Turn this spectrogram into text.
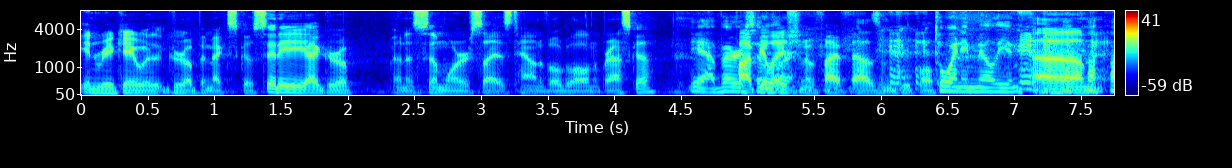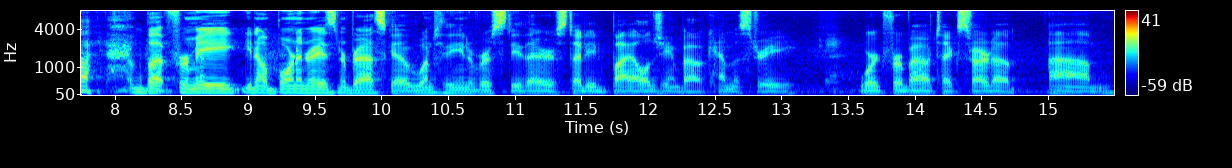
Enrique grew up in Mexico City. I grew up in a similar sized town of Ogallala, Nebraska. Yeah, very Population similar. of 5,000 people. 20 million. but for me, you know, born and raised in Nebraska, went to the university there, studied biology and biochemistry, worked for a biotech startup. Um,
